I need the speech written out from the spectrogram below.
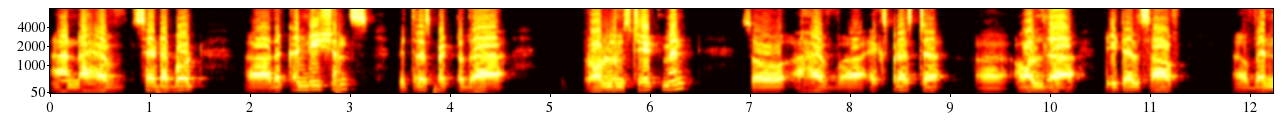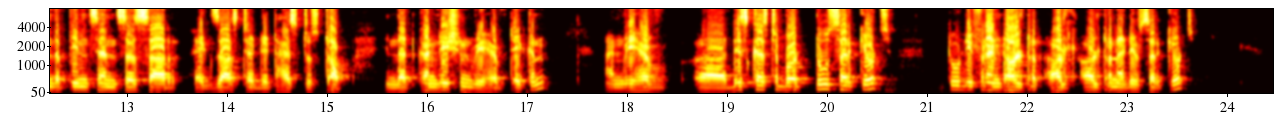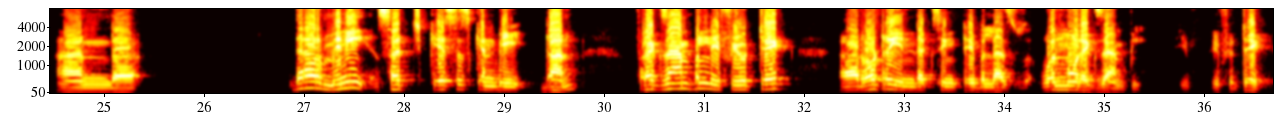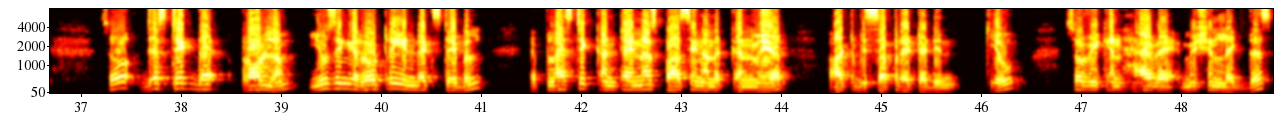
and I have said about uh, the conditions with respect to the problem statement. So I have uh, expressed uh, uh, all the details of uh, when the pin sensors are exhausted it has to stop. In that condition we have taken and we have uh, discussed about two circuits two different alter, al- alternative circuits and uh, there are many such cases can be done. For example, if you take a rotary indexing table as one more example, if, if you take. So, just take the problem using a rotary index table, a plastic containers passing on the conveyor are to be separated in queue. So, we can have a machine like this.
